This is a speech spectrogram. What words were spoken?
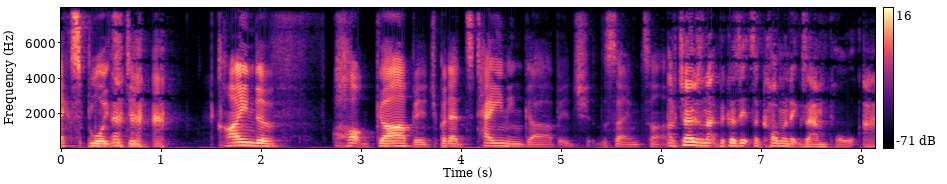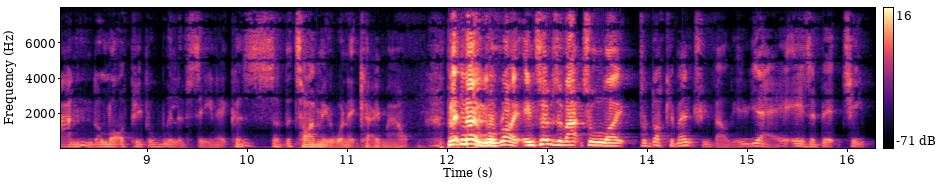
exploitative kind of hot garbage, but entertaining garbage at the same time. I've chosen that because it's a common example, and a lot of people will have seen it because of the timing of when it came out. But no, you're right. In terms of actual like documentary value, yeah, it is a bit cheap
